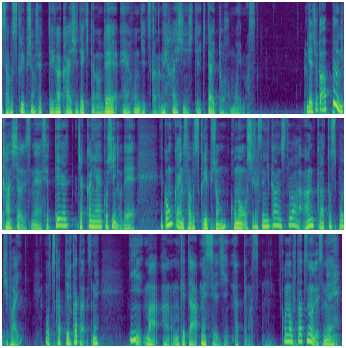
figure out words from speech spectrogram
サブスクリプション設定が開始できたので、え、本日からね、配信していきたいと思います。で、ちょっと Apple に関してはですね、設定が若干ややこしいので、今回のサブスクリプション、このお知らせに関しては、アンカーと Spotify を使っている方ですね、に、まあ、あの向けたメッセージになってます。この2つのですね、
